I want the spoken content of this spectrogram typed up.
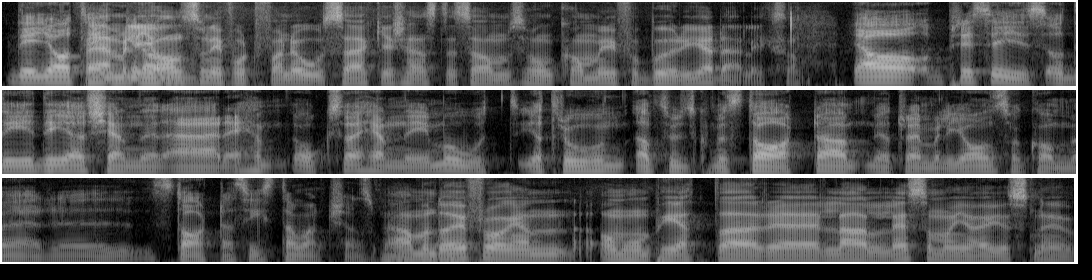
Det jag tänker om, Jansson är fortfarande osäker känns det som, så hon kommer ju få börja där liksom. Ja, precis. Och det är det jag känner är också henne emot. Jag tror hon absolut kommer starta, men jag tror Emelie Jansson kommer eh, starta sista matchen. Ja men då är frågan om hon petar eh, Lalle som hon gör just nu.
